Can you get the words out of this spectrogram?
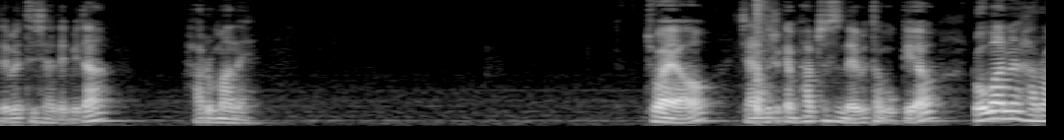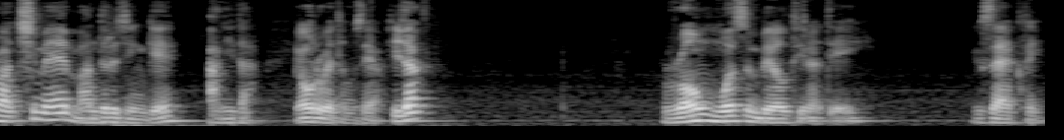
내뱉으셔야 됩니다. 하루 만에. 좋아요. 자연스럽게 합쳐서 내뱉어 볼게요. 로마는 하루아침에 만들어진 게 아니다. 영어로 뱉어보세요. 시작! Rome wasn't built in a day. Exactly.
